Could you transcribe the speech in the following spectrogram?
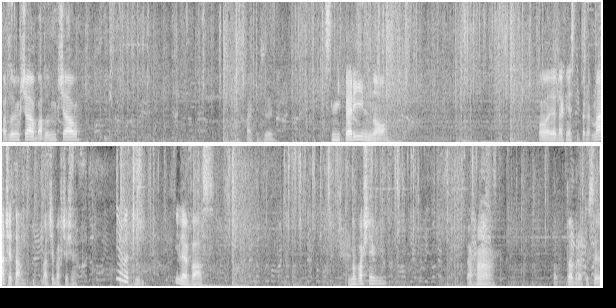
Bardzo bym chciał, bardzo bym chciał. Tak, ty. Sniperino. O, jednak nie sniper. Macie tam. Macie, bawcie się. Wy tu. Ile was? No właśnie. Aha. No dobra, tu se.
